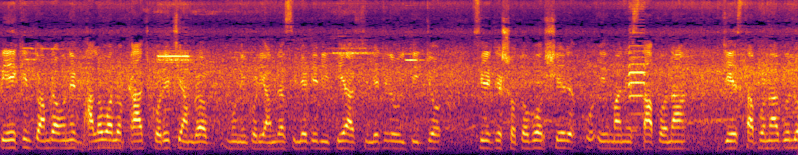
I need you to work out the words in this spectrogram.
পেয়ে কিন্তু আমরা অনেক ভালো ভালো কাজ করেছি আমরা মনে করি। আমরা সিলেটের ইতিহাস, সিলেটের ঐতিহ্য, সিলেটের শতবর্ষের মানে স্থাপনা, যে স্থাপনাগুলো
